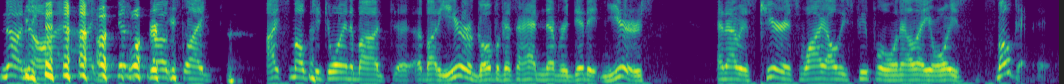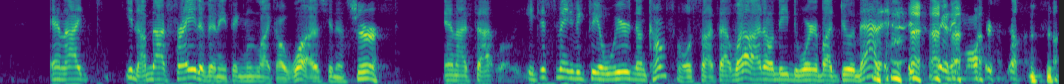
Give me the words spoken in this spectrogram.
No, no. I, I I did wondering. drugs like I smoked a joint about uh, about a year ago because I had never did it in years, and I was curious why all these people in LA are always smoking. And I, you know, I'm not afraid of anything like I was, you know. Sure. And I thought, well, it just made me feel weird and uncomfortable. So I thought, well, I don't need to worry about doing that anymore. So,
